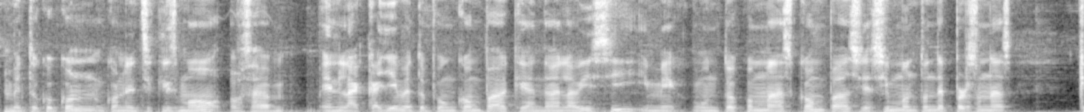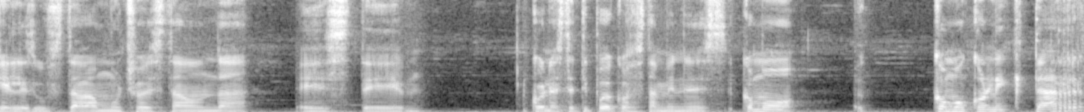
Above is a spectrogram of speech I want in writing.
me tocó con, con, el ciclismo, o sea, en la calle me topé un compa que andaba en la bici y me juntó con más compas y así un montón de personas que les gustaba mucho esta onda, este, con este tipo de cosas también es como como conectar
